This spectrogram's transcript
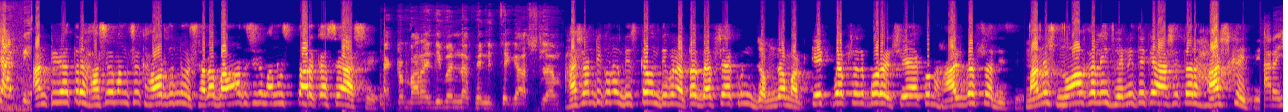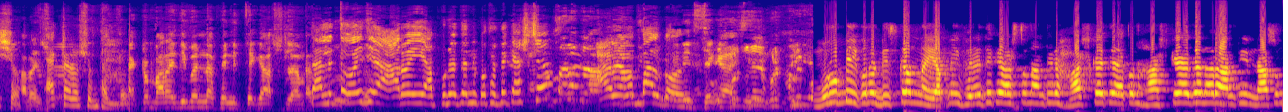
চার পিস। আন্টির হাতের হাঁসের মাংস খাওয়ার জন্য সারা বাংলাদেশের মানুষ তার কাছে আসে। একটা বাড়াই দিবেন না ফেনীর থেকে আসলাম। হাঁস আন্টি কোনো ডিসকাউন্ট দিবে না তার ব্যবসা এখন জমজমাট। কেক ব্যবসার পরে সে এখন হাঁস ব্যবসা দিছে। মানুষ নোয়াখালী ফেনী থেকে আসে তার হাঁস খাইতে। আড়াইশো। একটা রসুন থাকবে। একটা বাড়াই দিবেন না ফেনীর থেকে আসলাম। তাহলে তো ওই যে আরও এই আপুরা জানি কোথা থেকে আসছো? গোপালগঞ্জ। থেকে মুরব্বী কোনো ডিসকাউন্ট নাই। আপনি ফেনী থেকে আসতেন আন্টির হাঁস খাইতে এখন হাঁস খাইয়া যান আর আন্টির নাসন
